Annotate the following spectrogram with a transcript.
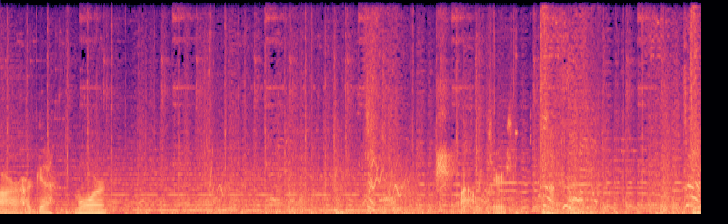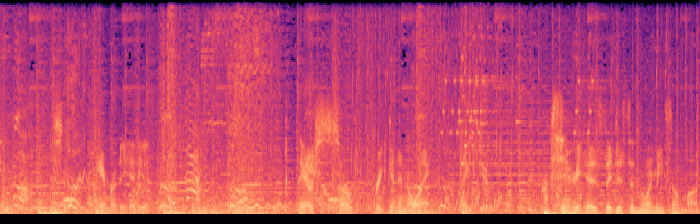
Arg. More. Wow, seriously. Just hammer the idiot. They are so freaking annoying. Thank you. I'm serious, they just annoy me so much.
